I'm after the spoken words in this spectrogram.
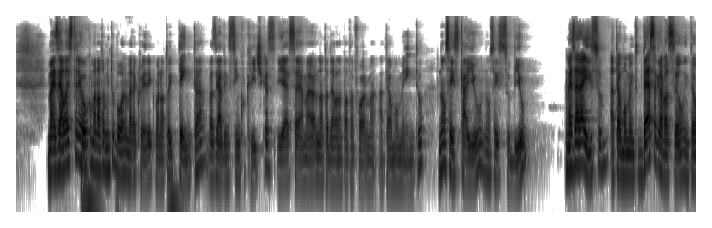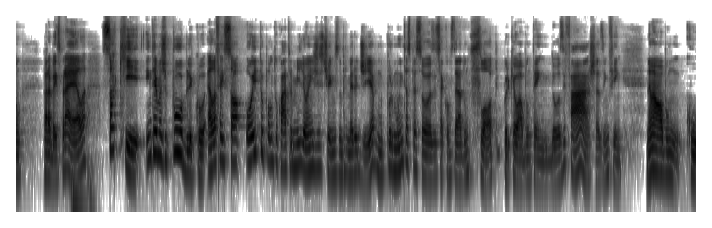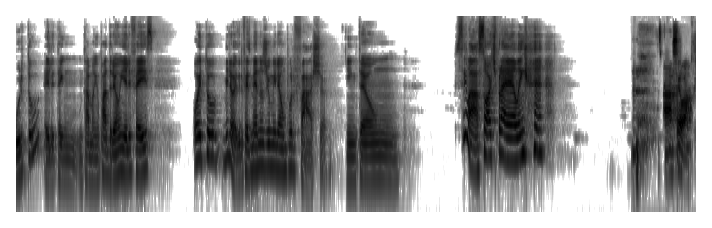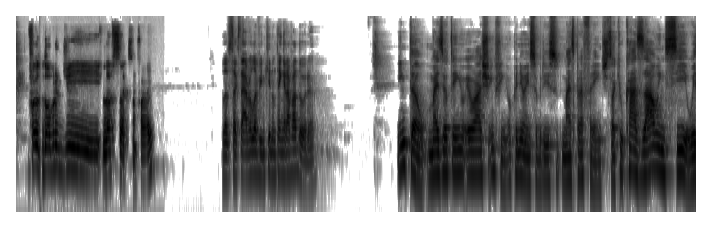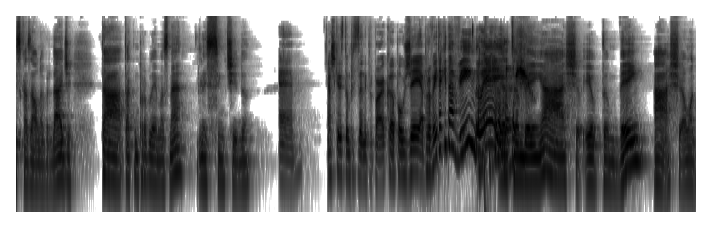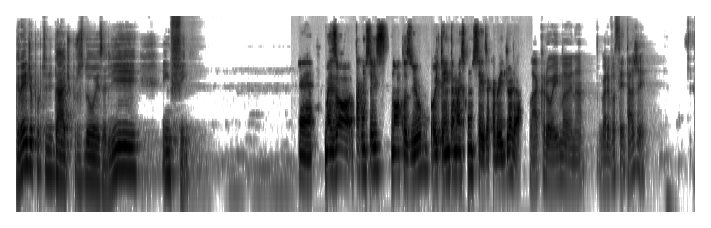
Mas ela estreou com uma nota muito boa no Metacritic, uma nota 80, baseado em 5 críticas, e essa é a maior nota dela na plataforma até o momento. Não sei se caiu, não sei se subiu, mas era isso até o momento dessa gravação, então parabéns pra ela. Só que, em termos de público, ela fez só 8.4 milhões de streams no primeiro dia. Por muitas pessoas isso é considerado um flop, porque o álbum tem 12 faixas, enfim. Não é um álbum curto, ele tem um, um tamanho padrão e ele fez 8 milhões. Ele fez menos de um milhão por faixa. Então. Sei lá, sorte pra ela, hein? Ah, sei lá. Foi o dobro de Love Sucks, não foi? Love Sucks da Avril Lavigne que não tem gravadora. Então, mas eu tenho, eu acho, enfim, opiniões sobre isso mais pra frente. Só que o casal em si, o ex-casal, na verdade, tá, tá com problemas, né? Nesse sentido. É. Acho que eles estão precisando ir pro Power Couple. G, aproveita que tá vindo, ei! Eu também acho, eu também acho. É uma grande oportunidade pros dois ali, enfim. É. Mas, ó, tá com seis notas, viu? 80 mais com seis, acabei de olhar. Lacrou, hein, mana? Agora é você, tá, G?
